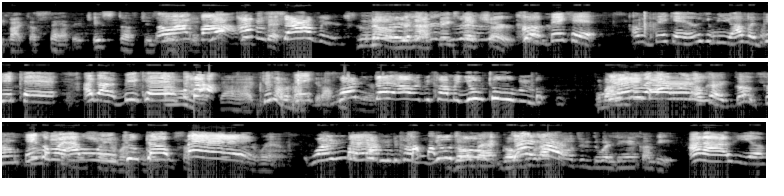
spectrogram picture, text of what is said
eat like a savage. His stuff just No, I'm everywhere. five. I'm a that. savage. No, you're not. Fix that shirt. I'm a big head. I'm a big head. Look at me. I'm a big head. I got a big head. Oh my God! Get out of my get off my One hair. day I will become a YouTube. Why He come with Okay, go go. He go come with turn that Apple shirt and around. two Go do toe. something. Hey! Turn it around. One day I'm gonna become a YouTube. Go back. Go do what I told you to do, and then come back. I'm out of here.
